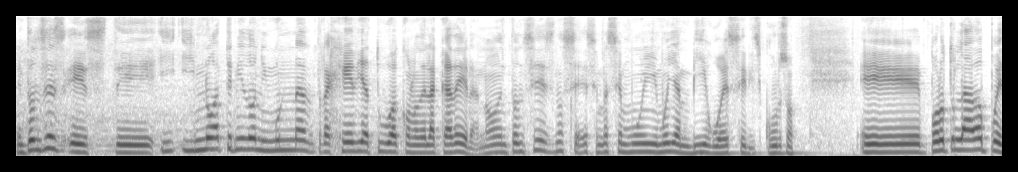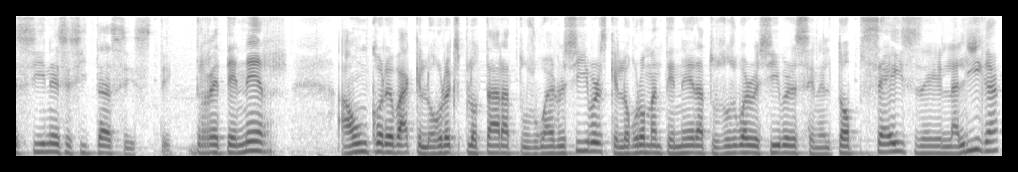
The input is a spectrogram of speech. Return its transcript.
Entonces, este, y, no ha tenido ninguna tragedia Tua con lo de la cadera, ¿no? Entonces, no sé, se me hace muy, muy ambiguo ese discurso. Eh, por otro lado, pues sí necesitas este, retener a un coreback que logró explotar a tus wide receivers, que logró mantener a tus dos wide receivers en el top 6 de la liga.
